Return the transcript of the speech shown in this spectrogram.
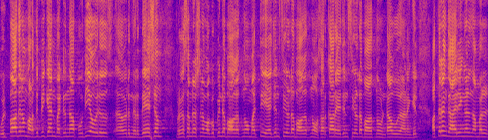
ഉൽപ്പാദനം വർദ്ധിപ്പിക്കാൻ പറ്റുന്ന പുതിയ ഒരു ഒരു നിർദ്ദേശം മൃഗസംരക്ഷണ വകുപ്പിന്റെ ഭാഗത്തുനിന്നോ മറ്റ് ഏജൻസികളുടെ ഭാഗത്തുനിന്നോ സർക്കാർ ഏജൻസികളുടെ ഭാഗത്തുനിന്നോ ഉണ്ടാവുകയാണെങ്കിൽ അത്തരം കാര്യങ്ങൾ നമ്മൾ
